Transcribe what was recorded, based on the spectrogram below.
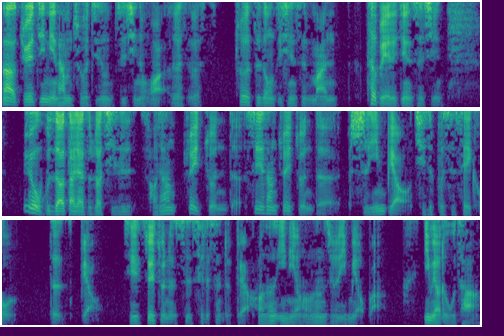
那我觉得今年他们出的自动机芯的话，呃呃，出的自动机芯是蛮特别的一件事情，因为我不知道大家知不知道，其实好像最准的世界上最准的石英表，其实不是 Seiko 的表。其实最准的是 Citizen 的表，好像一年，好像就是一秒吧，一秒的误差。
